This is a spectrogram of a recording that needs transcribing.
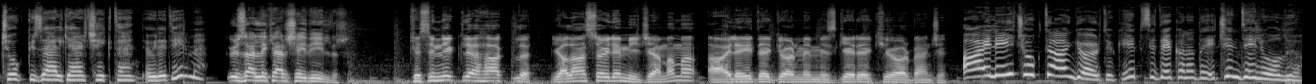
çok güzel gerçekten. Öyle değil mi? Güzellik her şey değildir. kesinlikle haklı. Yalan söylemeyeceğim ama aileyi de görmemiz gerekiyor bence. Aileyi çoktan gördük. Hepsi de Kanada için deli oluyor.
